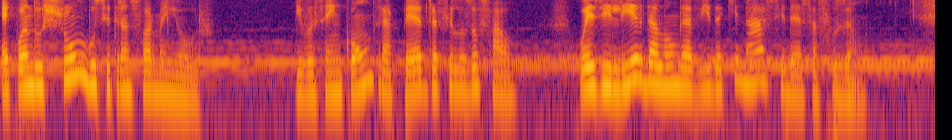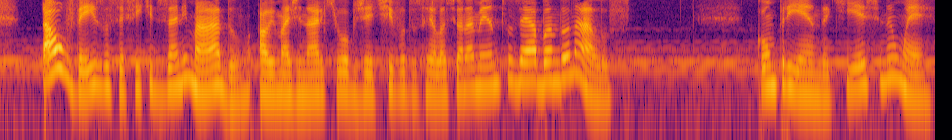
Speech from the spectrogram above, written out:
É quando o chumbo se transforma em ouro e você encontra a pedra filosofal o exilir da longa vida que nasce dessa fusão. Talvez você fique desanimado ao imaginar que o objetivo dos relacionamentos é abandoná-los. Compreenda que esse não é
